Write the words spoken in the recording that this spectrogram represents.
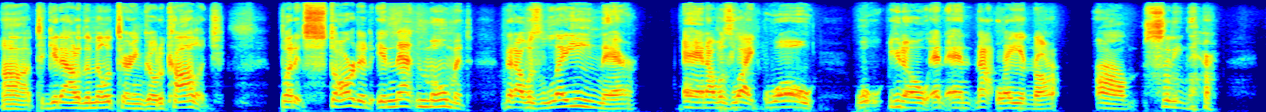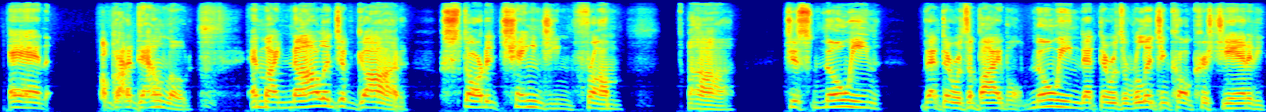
uh, to get out of the military and go to college. But it started in that moment that I was laying there and I was like, whoa, you know, and, and not laying there, um, sitting there. And I got a download. And my knowledge of God started changing from uh, just knowing that there was a Bible, knowing that there was a religion called Christianity,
